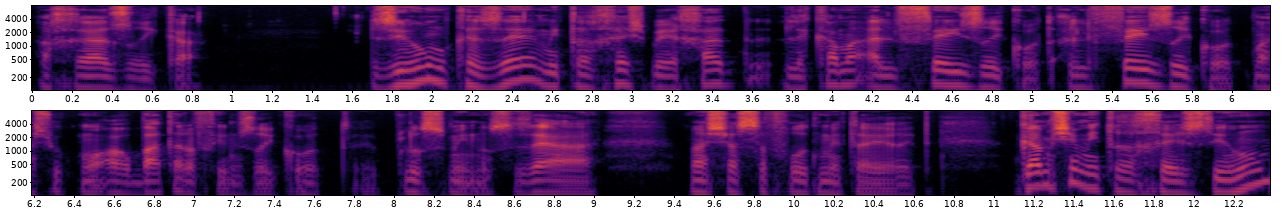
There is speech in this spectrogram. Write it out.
אחרי הזריקה. זיהום כזה מתרחש באחד לכמה אלפי זריקות, אלפי זריקות, משהו כמו 4,000 זריקות פלוס מינוס, זה מה שהספרות מתארת. גם כשמתרחש זיהום,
